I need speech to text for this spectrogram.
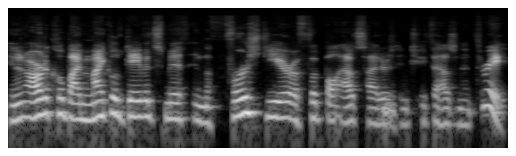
in an article by michael david smith in the first year of football outsiders mm-hmm. in 2003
